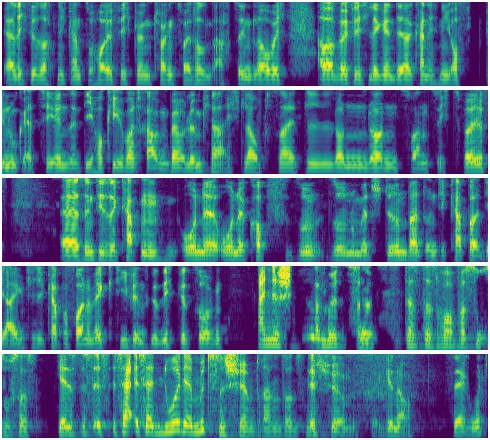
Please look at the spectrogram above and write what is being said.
ehrlich gesagt nicht ganz so häufig, Pyeongchang 2018, glaube ich, aber wirklich legendär, kann ich nicht oft genug erzählen, sind die Hockeyübertragungen bei Olympia, ich glaube seit London 2012 äh, sind diese Kappen ohne, ohne Kopf, so, so nur mit Stirnband und die Kappe, die eigentliche Kappe vorneweg, tief ins Gesicht gezogen. Eine Stirnmütze. Das ist das Wort, was du suchst. Ja, es ist, ist, ist, ja, ist ja nur der Mützenschirm dran, sonst Der Schirm ist der, genau. Sehr gut.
